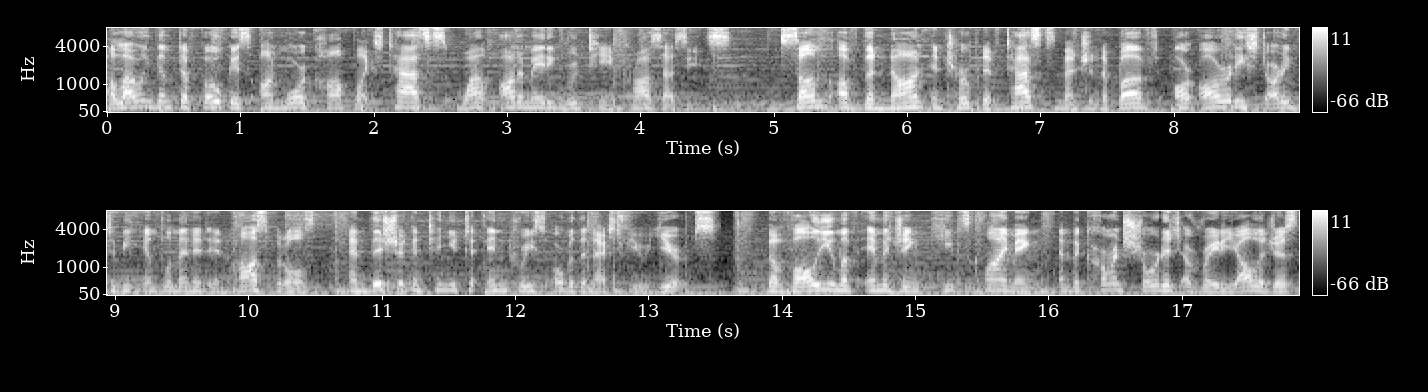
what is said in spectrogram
allowing them to focus on more complex tasks while automating routine processes. Some of the non-interpretive tasks mentioned above are already starting to be implemented in hospitals, and this should continue to increase over the next few years. The volume of imaging keeps climbing, and the current shortage of radiologists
